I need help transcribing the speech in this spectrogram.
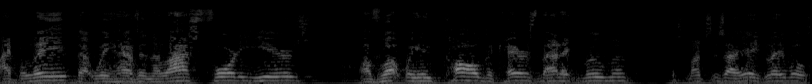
I believe that we have in the last 40 years of what we call the charismatic movement, as much as I hate labels,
